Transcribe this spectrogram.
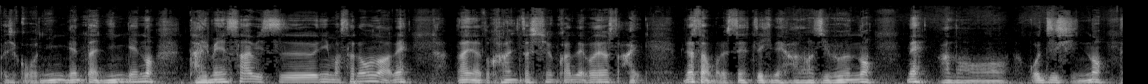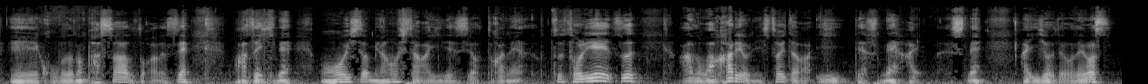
ぱりこう人間対人間の対面サービスに勝るものはね、何だと感じた瞬間でございました。はい。皆さんもですね、ぜひね、あの自分のね、あのー、ご自身の、えー、口座のパスワードとかですね、まあぜひね、もう一度見直した方がいいですよとかね、とりあえず、あの、わかるようにしといた方がいいですね。はい。ですね。はい、以上でございます。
